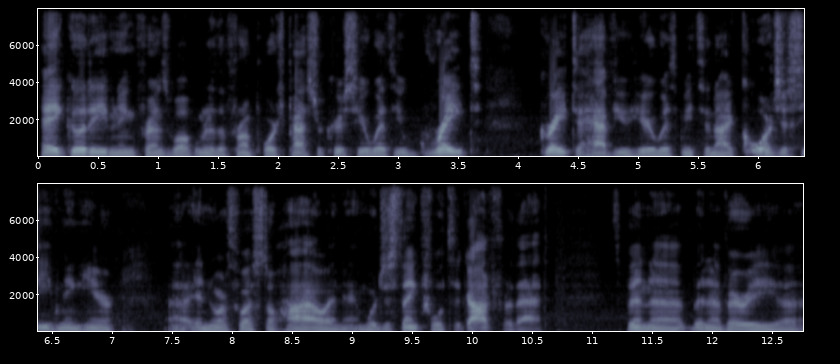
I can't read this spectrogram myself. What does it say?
Hey, good evening, friends. Welcome to the front porch. Pastor Chris here with you. Great, great to have you here with me tonight. Gorgeous evening here uh, in Northwest Ohio, and, and we're just thankful to God for that. It's been uh, been a very, uh,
